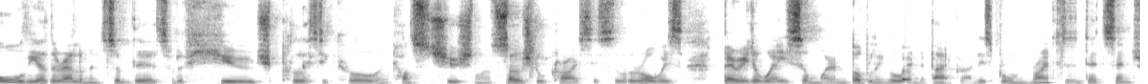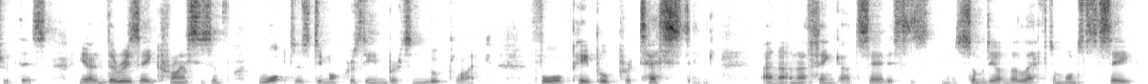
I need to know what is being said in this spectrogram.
all the other elements of the sort of huge political and constitutional and social crisis that were always buried away somewhere and bubbling away in the background. It's brought right to the dead centre of this. You know, there is a crisis of what does democracy in Britain look like for people protesting. And, and I think I'd say this is you know, somebody on the left and wants to see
